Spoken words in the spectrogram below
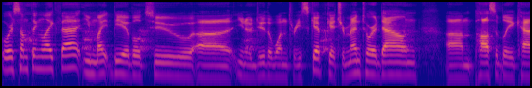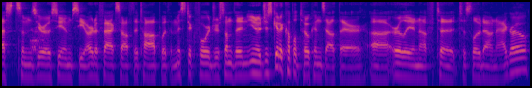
or something like that, you might be able to uh, you know do the one three skip, get your mentor down. Um, possibly cast some zero CMC artifacts off the top with a Mystic Forge or something. You know, just get a couple tokens out there uh, early enough to, to slow down aggro.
